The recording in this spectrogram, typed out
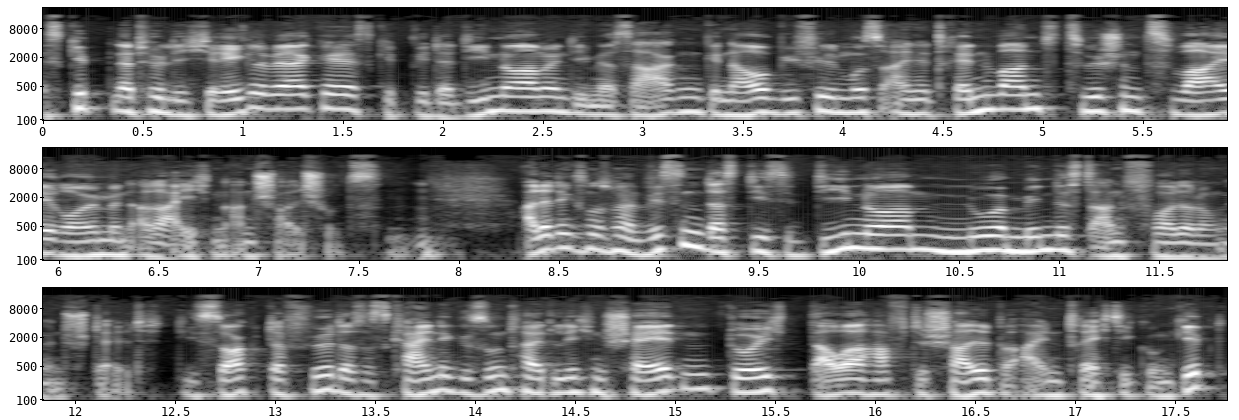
Es gibt natürlich Regelwerke, es gibt wieder die Normen, die mir sagen, genau wie viel muss eine Trennwand zwischen zwei Räumen erreichen an Schallschutz. Mhm. Allerdings muss man wissen, dass diese DIN-Norm nur Mindestanforderungen stellt. Die sorgt dafür, dass es keine gesundheitlichen Schäden durch dauerhafte Schallbeeinträchtigung gibt.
